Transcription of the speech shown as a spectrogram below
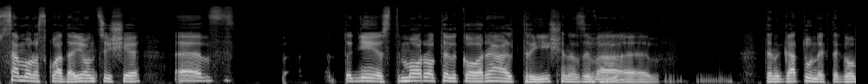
samorozkładający się. To nie jest moro, tylko real tree się nazywa mhm. ten gatunek tego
